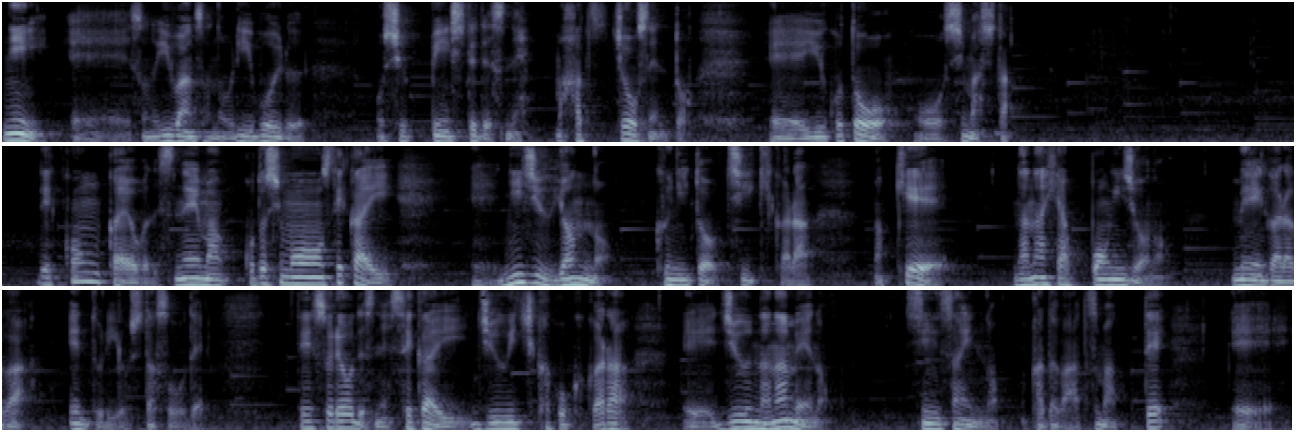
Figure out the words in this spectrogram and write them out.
に、えー、そのイヴァンさんのオリーブオイルを出品してですね、まあ、初挑戦と、えー、いうことをしました。で今回はですね、まあ、今年も世界24の国と地域から、まあ、計700本以上の銘柄がエントリーをしたそうで、で、それをですね、世界11カ国から、えー、17名の審査員の方が集まって、えー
